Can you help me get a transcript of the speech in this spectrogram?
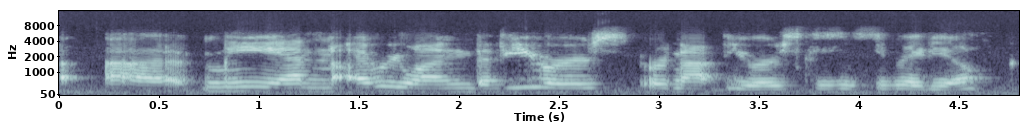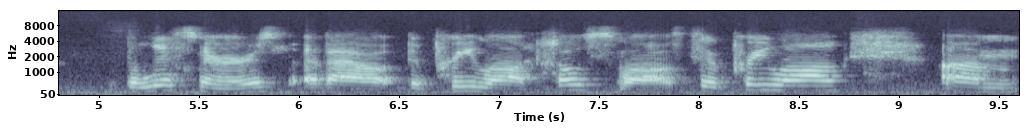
uh, me and everyone, the viewers or not viewers because it's the radio, the listeners about the pre-law, post-law. So pre-law, um,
